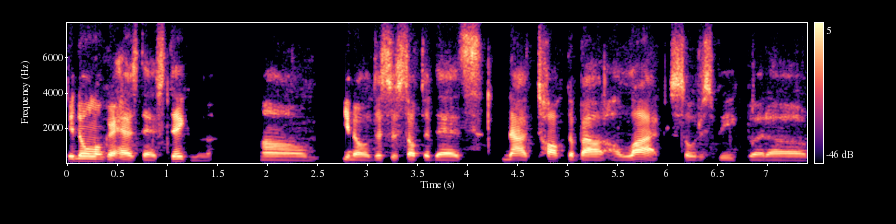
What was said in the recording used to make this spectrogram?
it no longer has that stigma. Um, you know, this is something that's not talked about a lot, so to speak, but uh,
